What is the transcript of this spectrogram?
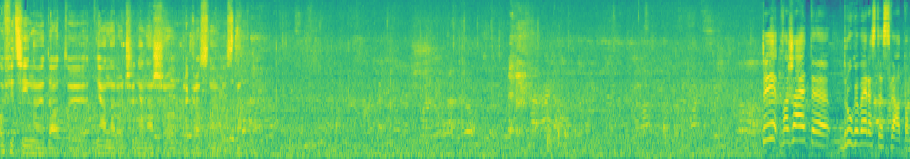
офіційною датою дня народження нашого прекрасного міста. чи вважаєте 2 вересня святом?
